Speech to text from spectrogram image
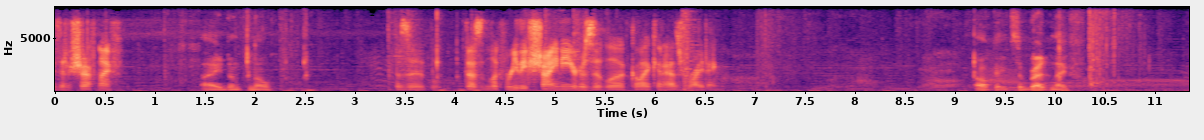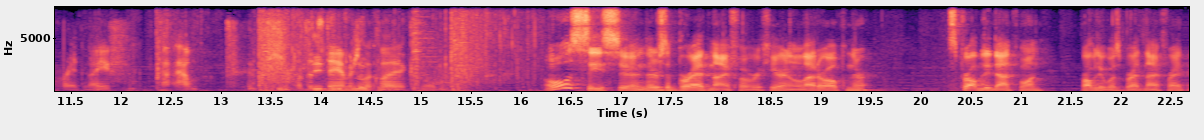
Is it a chef knife? I don't know. Does it does it look really shiny or does it look like it has writing? Okay, it's a bread knife. Bread knife? H- How what's its damage look like? no. Oh, we'll see soon. There's a bread knife over here and a letter opener. It's probably that one. Probably was bread knife, right?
